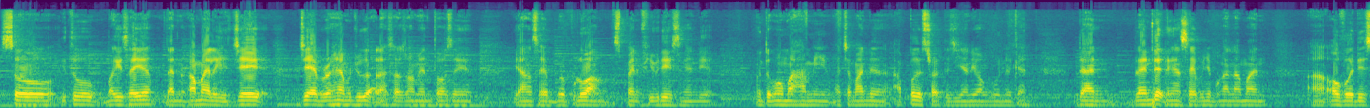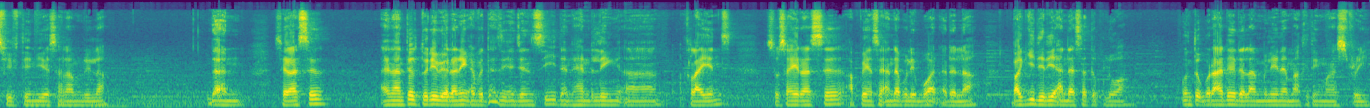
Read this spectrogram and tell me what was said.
So itu bagi saya dan ramai lagi. J. J. Abraham juga adalah salah seorang mentor saya yang saya berpeluang spend few days dengan dia untuk memahami macam mana apa strategi yang dia gunakan. Dan blended dengan saya punya pengalaman uh, over this 15 years alhamdulillah dan saya rasa and until today we are running advertising agency dan handling uh, clients So saya rasa apa yang saya anda boleh buat adalah bagi diri anda satu peluang untuk berada dalam Millennium Marketing Mastery.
